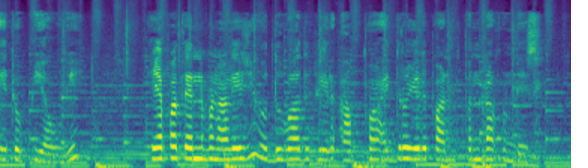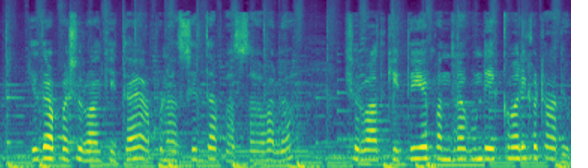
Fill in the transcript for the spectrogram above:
ਇਹ ਟੋਪੀ ਆਊਗੀ। ਇਹ ਆਪਾਂ ਤਿੰਨ ਬਣਾ ਲਏ ਜੀ, ਉਦੋਂ ਬਾਅਦ ਫਿਰ ਆਪਾਂ ਇਧਰੋਂ ਜਿਹੜੇ 15 ਕੁੰਡੇ ਸੀ, ਜਿੱਧਰ ਆਪਾਂ ਸ਼ੁਰੂਆਤ ਕੀਤਾ ਹੈ, ਆਪਣਾ ਸਿੱਧਾ ਪਾਸਾ ਵਾਲਾ ਸ਼ੁਰੂਆਤ ਕੀਤੀ ਹੈ 15 ਕੁੰਡੇ ਇੱਕ ਵਾਰੀ ਘਟਾ ਦਿਓ।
